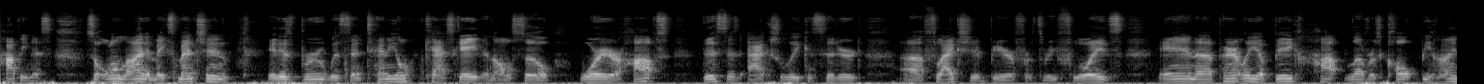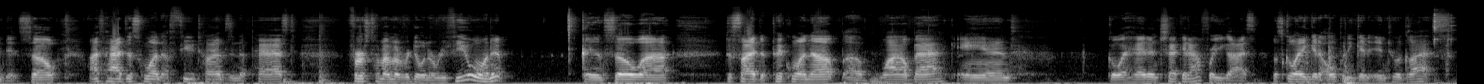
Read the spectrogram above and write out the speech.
hoppiness. So online it makes mention it is brewed with Centennial, Cascade, and also Warrior hops. This is actually considered a flagship beer for Three Floyds and uh, apparently a big hop lovers cult behind it. So I've had this one a few times in the past. First time I'm ever doing a review on it. And so uh, decided to pick one up a while back and go ahead and check it out for you guys. Let's go ahead and get it open and get it into a glass.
